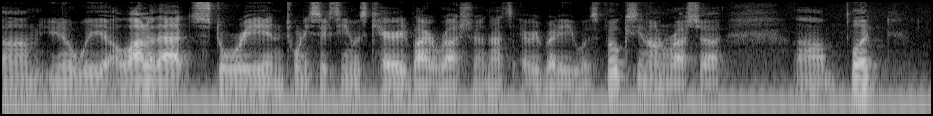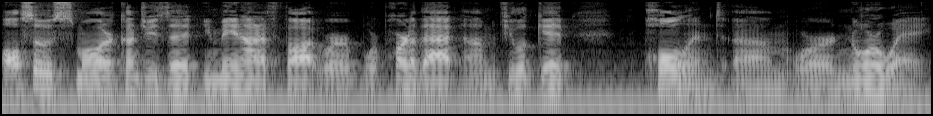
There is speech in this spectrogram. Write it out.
um, you know we a lot of that story in 2016 was carried by Russia and that's everybody was focusing on Russia um, but also smaller countries that you may not have thought were, were part of that. Um, if you look at Poland um, or Norway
